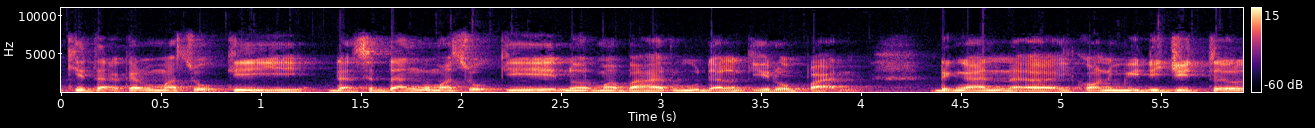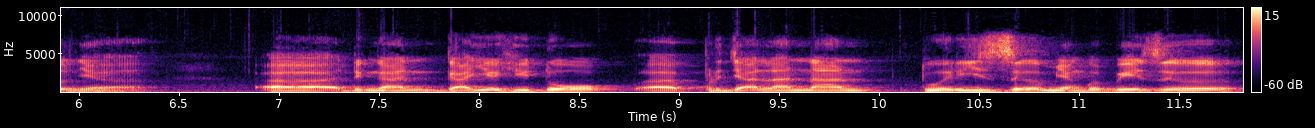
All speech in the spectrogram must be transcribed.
kita akan memasuki dan sedang memasuki norma baru dalam kehidupan dengan uh, ekonomi digitalnya uh, dengan gaya hidup uh, perjalanan tourism yang berbeza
